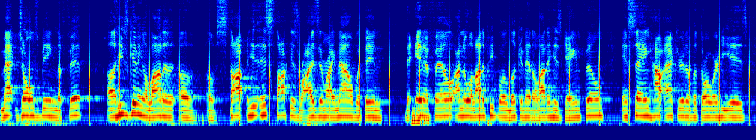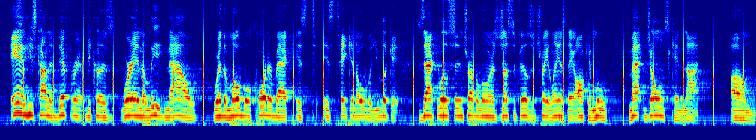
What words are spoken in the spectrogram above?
Mac Jones being the fifth. Uh, he's getting a lot of, of, of stock. His stock is rising right now within the NFL. I know a lot of people are looking at a lot of his game film and saying how accurate of a thrower he is. And he's kind of different because we're in a league now where the mobile quarterback is is taking over. You look at Zach Wilson, Trevor Lawrence, Justin Fields, and Trey Lance. They all can move. Mac Jones cannot. Um,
